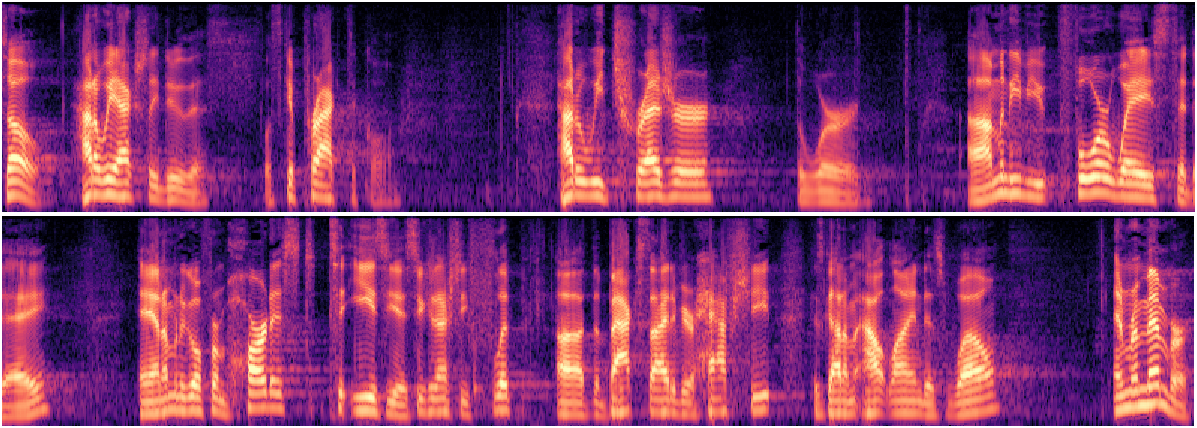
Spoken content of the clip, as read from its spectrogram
So, how do we actually do this? Let's get practical. How do we treasure the Word? Uh, I'm going to give you four ways today, and I'm going to go from hardest to easiest. You can actually flip uh, the backside of your half sheet, has got them outlined as well. And remember,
